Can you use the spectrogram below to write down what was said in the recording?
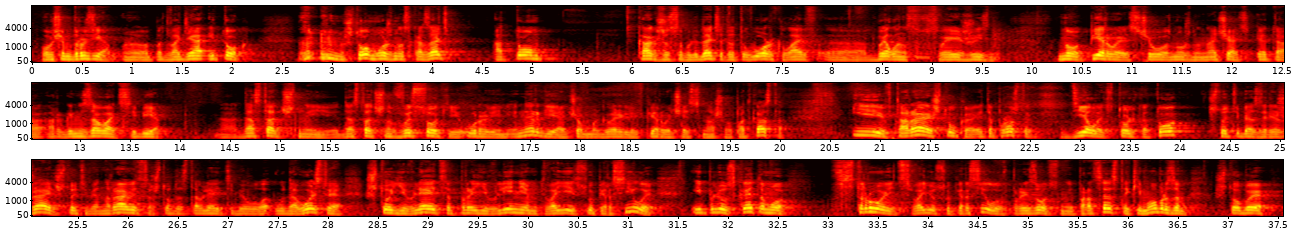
В общем, друзья, подводя итог – что можно сказать о том, как же соблюдать этот work-life э, balance в своей жизни. Но первое, с чего нужно начать, это организовать себе э, достаточный, достаточно высокий уровень энергии, о чем мы говорили в первой части нашего подкаста. И вторая штука – это просто делать только то, что тебя заряжает, что тебе нравится, что доставляет тебе удовольствие, что является проявлением твоей суперсилы. И плюс к этому встроить свою суперсилу в производственный процесс таким образом, чтобы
